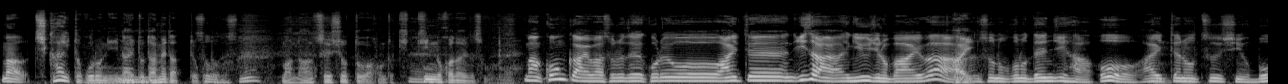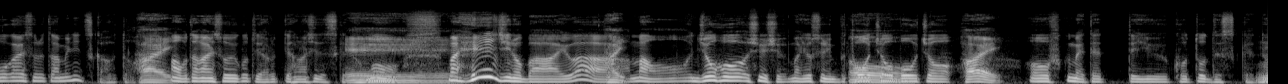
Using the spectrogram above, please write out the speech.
まあ、近いところにいないとだめだってことですね、まあ、南西諸島は本当、喫緊の課題ですもんね、えー、まあ、今回はそれで、これを相手、いざ有事の場合は、はい、そのこの電磁波を相手の通信を妨害するために使うと、はい。まあ、お互いにそういうことをやるっていう話ですけれども、えー、まあ、平時の場合は、はい、まあ、情報収集、まあ、要するに盗聴、傍聴を含めてっていうことですけど、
